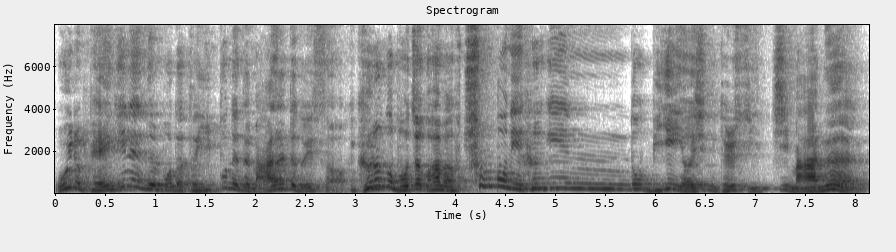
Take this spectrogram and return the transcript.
오히려 백인 애들보다 더 이쁜 애들 많을 때도 있어. 그런 거 보자고 하면 충분히 흑인도 미의 여신이 될 수 있지만은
